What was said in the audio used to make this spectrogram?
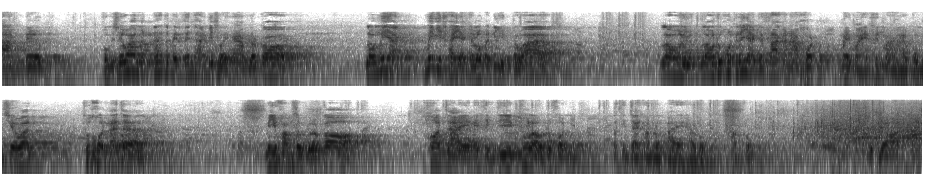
ทางเดิม ผมเชื่อว่ามันน่าจะเป็นเส้นทางที่สวยงาม แล้วก็ เราไม่อยากไม่มีใครอยากจะลบอดีต แต่ว่า เราเราทุกคนก็อยากจะสร้างอนาคตใหม่ ๆ ขึ้นมาครับผมเชื่อว่าทุกคนน่าจะมีความสุขแล้วก็พอใจในสิ่งที่พวกเราทุกคนตัดสินใจทำลงไปครับผมครับผม สุดยอดครับ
